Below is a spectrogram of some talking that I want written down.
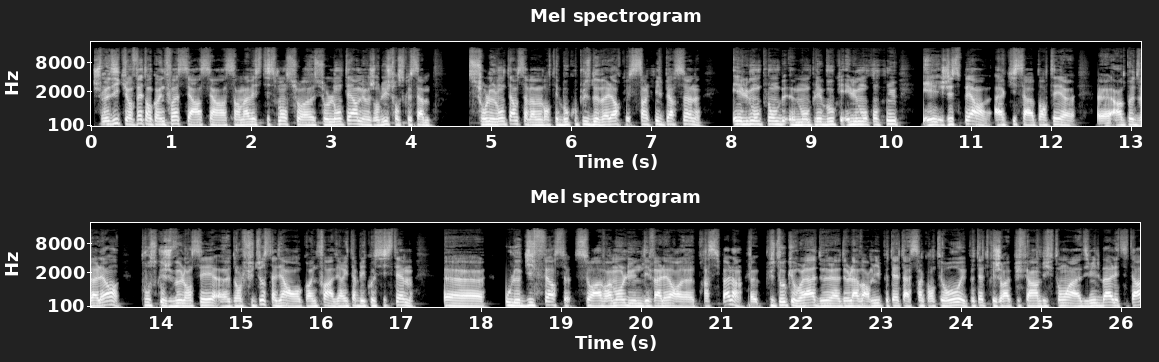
je me dis qu'en fait, encore une fois, c'est un, un, un, investissement sur, euh, sur le long terme. Et aujourd'hui, je pense que ça, sur le long terme, ça va m'apporter beaucoup plus de valeur que 5000 personnes aient lu mon, playbook, aient lu mon contenu. Et j'espère à qui ça a apporté euh, un peu de valeur pour ce que je veux lancer dans le futur, c'est-à-dire encore une fois un véritable écosystème euh, où le give first sera vraiment l'une des valeurs euh, principales, euh, plutôt que voilà de, de l'avoir mis peut-être à 50 euros et peut-être que j'aurais pu faire un bifton à 10 000 balles, etc.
